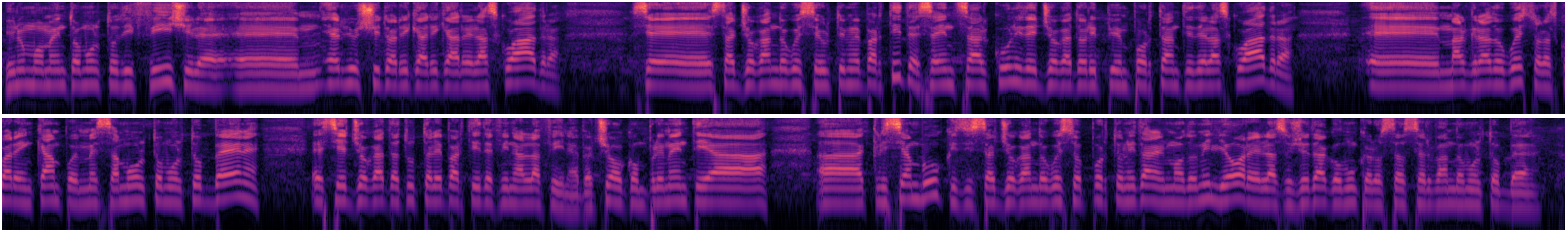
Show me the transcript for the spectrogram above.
in un momento molto difficile, eh, è riuscito a ricaricare la squadra, sta giocando queste ultime partite senza alcuni dei giocatori più importanti della squadra e malgrado questo la squadra in campo è messa molto molto bene e si è giocata tutte le partite fino alla fine, perciò complimenti a, a Christian Bucchi, si sta giocando questa opportunità nel modo migliore e la società comunque lo sta osservando molto bene.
